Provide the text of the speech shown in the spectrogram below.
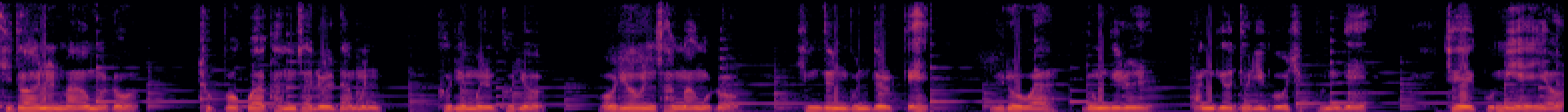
기도하는 마음으로 축복과 감사를 담은 그림을 그려 어려운 상황으로 힘든 분들께 위로와 용기를 안겨드리고 싶은 게 제 꿈이에요.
